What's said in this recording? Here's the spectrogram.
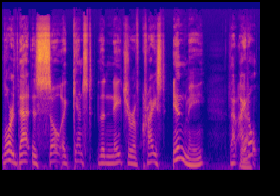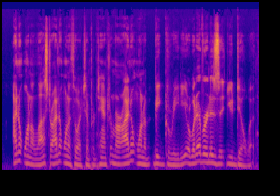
Lord, that is so against the nature of Christ in me that yeah. I don't I don't want to lust or I don't want to throw a temper tantrum or I don't want to be greedy or whatever it is that you deal with.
